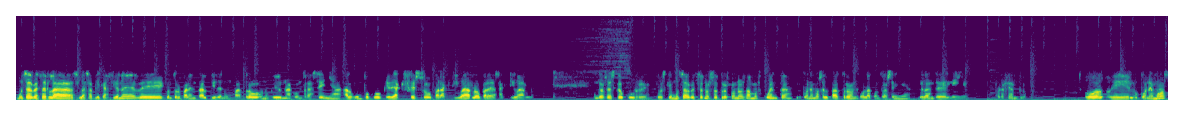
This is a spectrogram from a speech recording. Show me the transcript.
Muchas veces las, las, aplicaciones de control parental piden un patrón o piden una contraseña, algo un poco que dé acceso para activarlo o para desactivarlo. Entonces, ¿qué ocurre? Pues que muchas veces nosotros no nos damos cuenta y ponemos el patrón o la contraseña delante del niño, por ejemplo. O eh, lo ponemos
